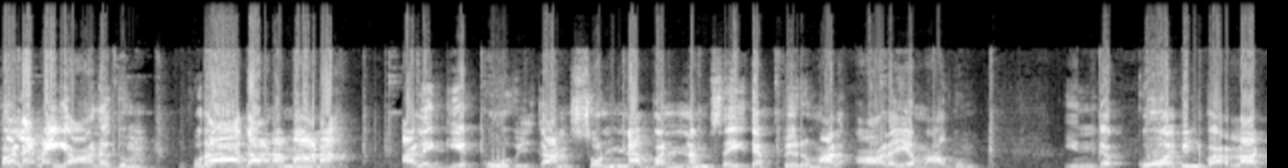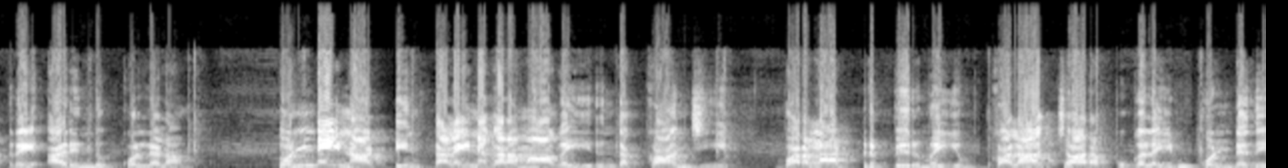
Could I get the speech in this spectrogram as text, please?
பழமையானதும் புராதனமான அழகிய கோவில்தான் சொன்ன வண்ணம் செய்த பெருமாள் ஆலயமாகும். இந்த கோவில் வரலாற்றை அறிந்து கொள்ளலாம். தொண்டை நாட்டின் தலைநகரமாக இருந்த காஞ்சி வரலாற்று பெருமையும் கலாச்சார புகழையும் கொண்டது.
